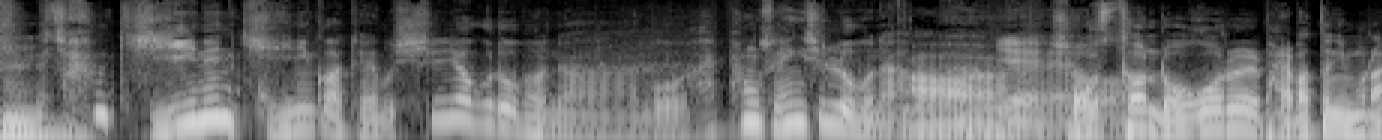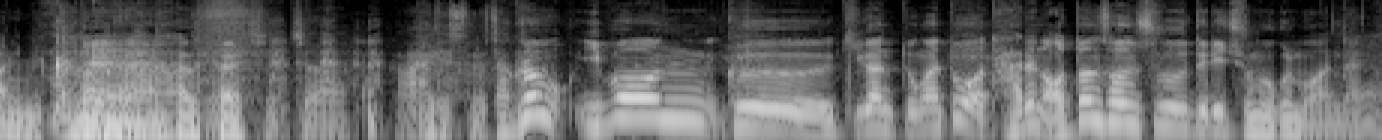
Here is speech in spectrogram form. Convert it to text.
음. 참 기인은 기인인 것 같아요. 뭐 실력으로 보나, 뭐 평소 행실로 보나. 아, 예. 보스턴 로고를 밟았던 인물 아닙니까? 네, 진짜. 알겠습니다. 자, 그럼 이번 그 기간 동안 또 다른 어떤 선수들이 주목을 모았나요?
